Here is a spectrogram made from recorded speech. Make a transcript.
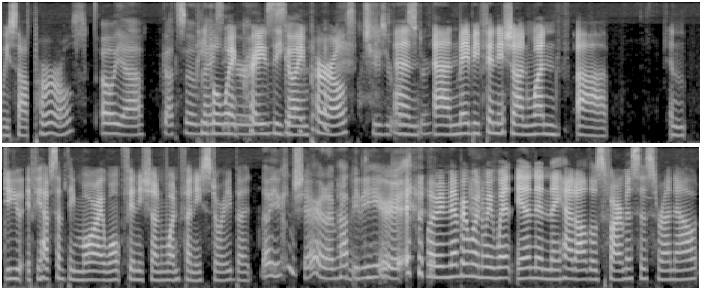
we saw pearls. Oh yeah, got some. people nice went crazy going pearls Choose your and oyster. and maybe finish on one uh and do you if you have something more i won't finish on one funny story but No, you can share it. I'm happy to hear it. well remember when we went in and they had all those pharmacists run out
